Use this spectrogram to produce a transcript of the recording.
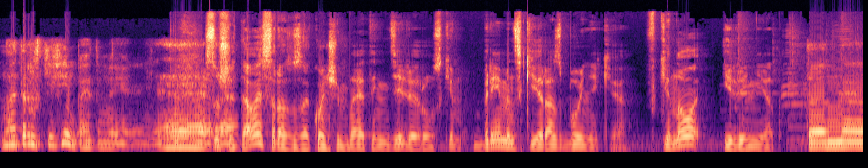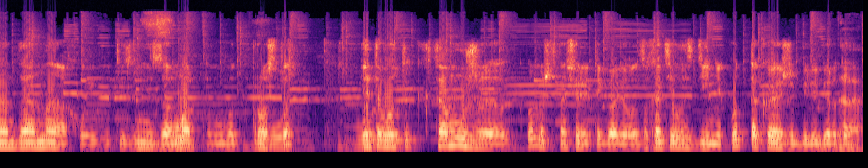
ну, это русский фильм, поэтому... Слушай, давай сразу закончим на этой неделе русским. «Бременские разбойники» в кино или нет? Да на, да нахуй, вот извини за вот. мат, вот просто... Вот. Вот. Это вот к тому же, помнишь, вначале ты говорил, захотелось денег, вот такая же билиберда. Да.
